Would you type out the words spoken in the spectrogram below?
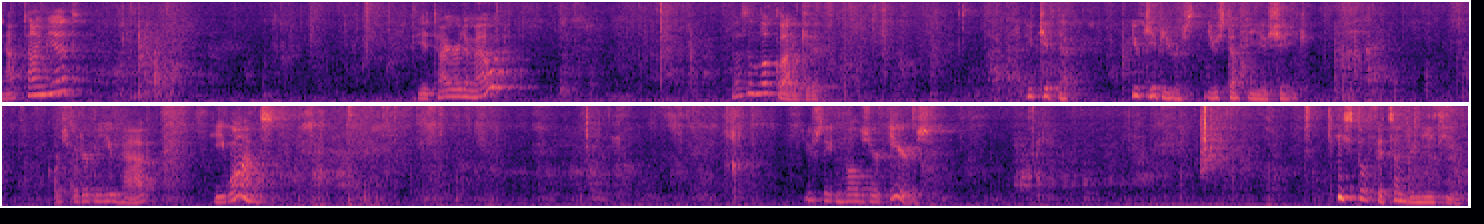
Nap time yet? Have you tired him out? Doesn't look like it. You give that, you give your, your stuffy a shake. Of course, whatever you have, he wants. Usually it involves your ears. He still fits underneath you.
